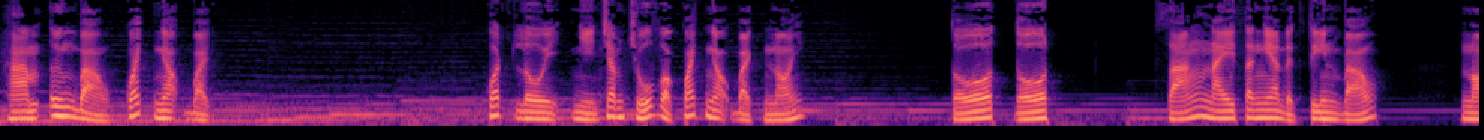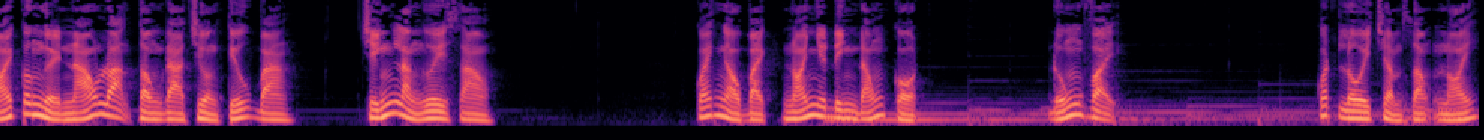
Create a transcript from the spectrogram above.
Hàm ưng bảo Quách Ngạo Bạch. Quất lôi nhìn chăm chú vào Quách Ngạo Bạch nói. Tốt, tốt. Sáng nay ta nghe được tin báo. Nói có người náo loạn tổng đà trường Tiếu Bang. Chính là ngươi sao? Quách Ngạo Bạch nói như đinh đóng cột. Đúng vậy. Quất lôi trầm giọng nói.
